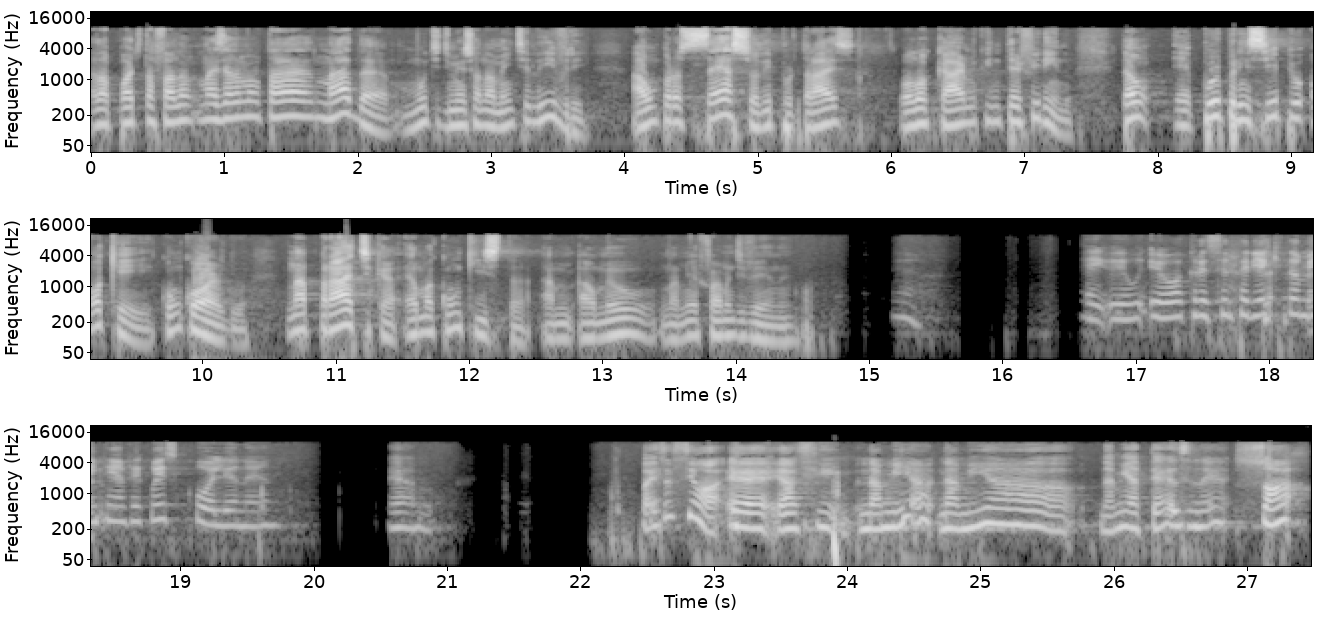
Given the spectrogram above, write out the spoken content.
Ela pode estar tá falando, mas ela não está nada multidimensionalmente livre. Há um processo ali por trás holocármico interferindo. Então, é, por princípio, ok, concordo. Na prática, é uma conquista, ao meu, na minha forma de ver. Né? É. Eu, eu acrescentaria que também tem a ver com a escolha, né? É. Mas assim, ó, é, é, assim, na minha, na minha, na minha tese, né, só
